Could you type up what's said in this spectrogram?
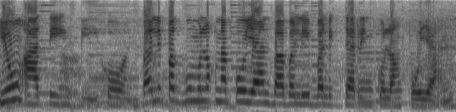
yung ating bihon. Bali, pag bumulak na po yan, babali-baligtarin ko lang po yan.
